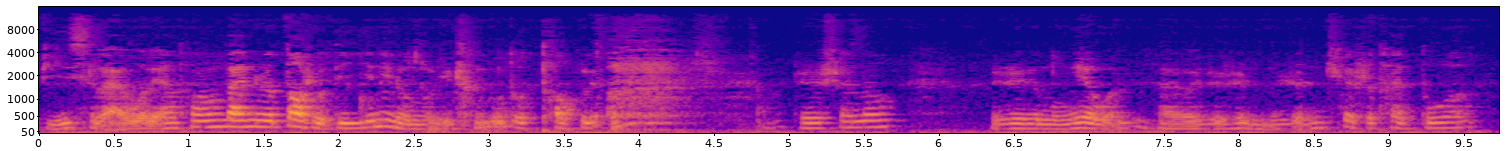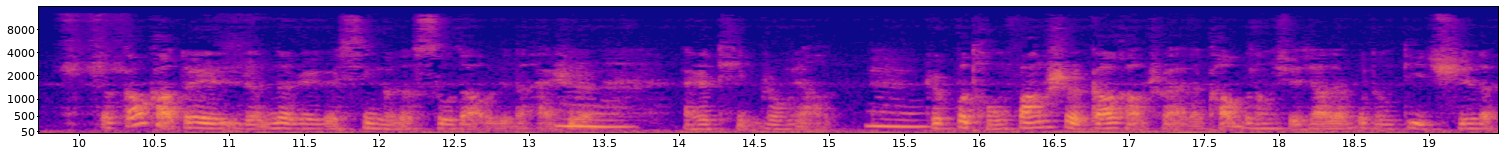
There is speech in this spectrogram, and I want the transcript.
比起来，我连他们班这个倒数第一那种努力程度都到不了。这是山东，这个农业文，还有就是你们人确实太多了。就高考对人的这个性格的塑造，我觉得还是、嗯还是挺重要的。嗯是不同方式高考出来的，考不同学校，在不同地区的，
